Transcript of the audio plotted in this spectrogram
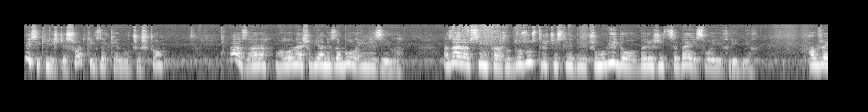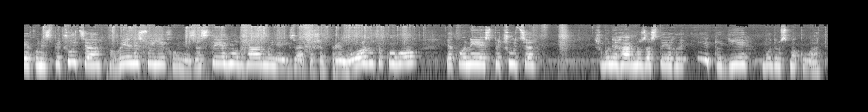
Десь якийсь ще шортик закинув чи що. А зараз головне, щоб я не забула і не з'їла. А зараз всім кажу до зустрічі в слідуючому відео. Бережіть себе і своїх рідних. А вже як вони спечуться, винесу їх, вони застигнуть гарно. Я їх зверху ще приложу такого, як вони спечуться, щоб вони гарно застигли. І тоді будемо смакувати.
